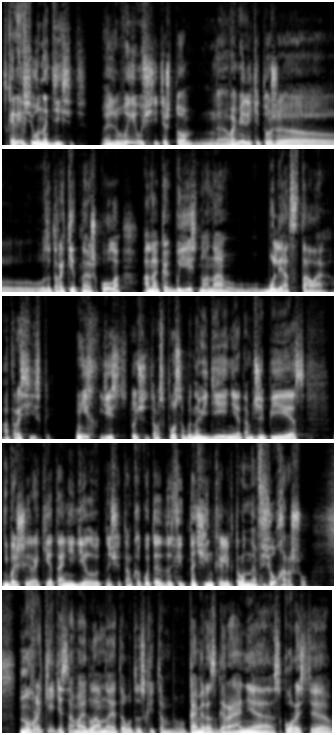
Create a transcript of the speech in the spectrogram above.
Скорее всего, на 10. Вы учтите, что в Америке тоже э, вот эта ракетная школа, она как бы есть, но она более отсталая от российской. У них есть точно там способы наведения, там GPS, небольшие ракеты они делают, значит, там какой-то начинка электронная, все хорошо. Но в ракете самое главное это вот, так сказать, там, камера сгорания, скорость э,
